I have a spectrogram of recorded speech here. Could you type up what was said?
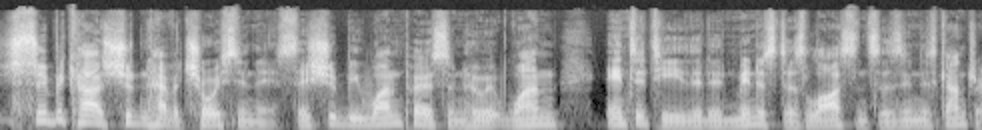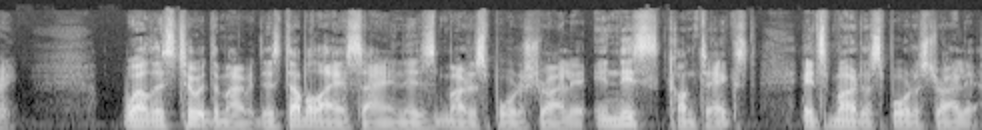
supercars shouldn't have a choice in this. There should be one person who, one entity that administers licenses in this country. Well, there's two at the moment. There's AASA and there's Motorsport Australia. In this context, it's Motorsport Australia.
